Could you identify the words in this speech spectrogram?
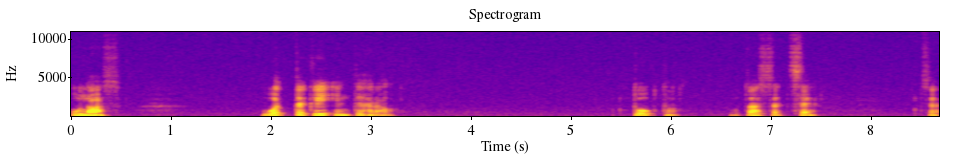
у нас от такий інтеграл. Тобто, у це c. Це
